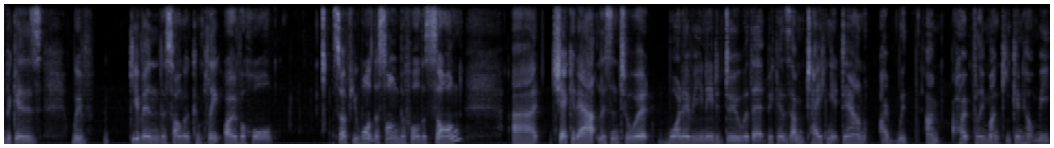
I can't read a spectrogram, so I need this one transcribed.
because we've given the song a complete overhaul. So if you want the song before the song, uh, check it out, listen to it, whatever you need to do with it, because I'm taking it down. I with um, hopefully Monkey can help me,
